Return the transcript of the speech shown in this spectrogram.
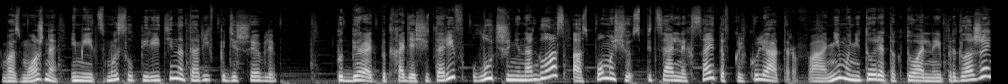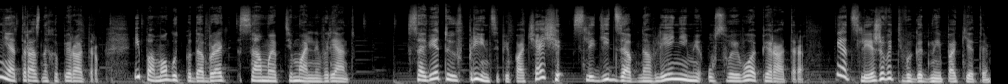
Возможно, имеет смысл перейти на тариф подешевле. Подбирать подходящий тариф лучше не на глаз, а с помощью специальных сайтов-калькуляторов. Они мониторят актуальные предложения от разных операторов и помогут подобрать самый оптимальный вариант – Советую, в принципе, почаще следить за обновлениями у своего оператора и отслеживать выгодные пакеты.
